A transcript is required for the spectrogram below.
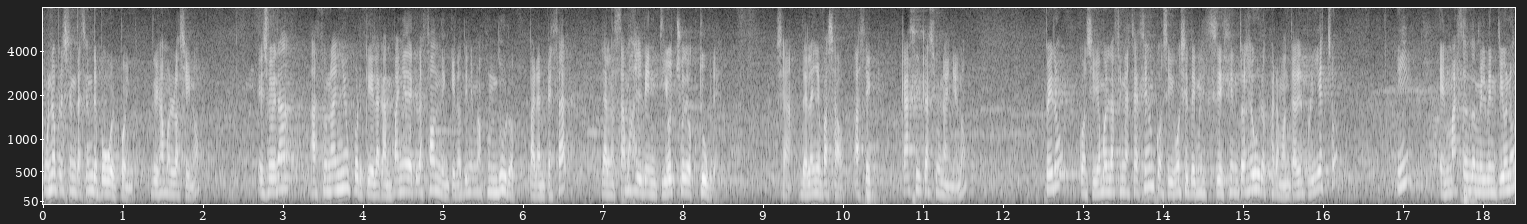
Una presentación de PowerPoint, digámoslo así, ¿no? Eso era hace un año porque la campaña de crowdfunding, que no tiene más un duro para empezar, la lanzamos el 28 de octubre, o sea, del año pasado, hace casi casi un año, ¿no? Pero conseguimos la financiación, conseguimos 7.600 euros para montar el proyecto y en marzo de 2021,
